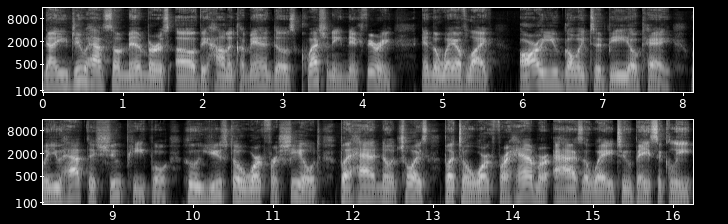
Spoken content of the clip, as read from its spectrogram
Now, you do have some members of the Howling Commandos questioning Nick Fury in the way of like, are you going to be okay when you have to shoot people who used to work for S.H.I.E.L.D. but had no choice but to work for Hammer as a way to basically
